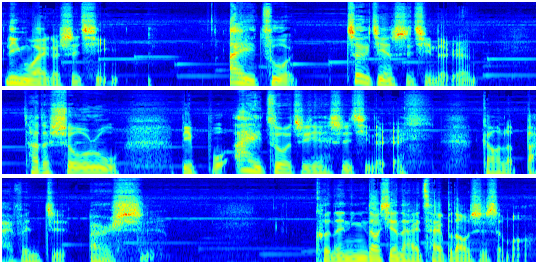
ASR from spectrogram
另外一个事情，爱做这件事情的人。他的收入比不爱做这件事情的人高了百分之二十，可能您到现在还猜不到是什么？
